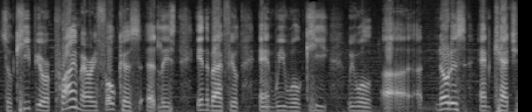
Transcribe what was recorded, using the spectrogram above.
so keep your primary focus at least in the backfield, and we will keep we will uh, notice and catch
